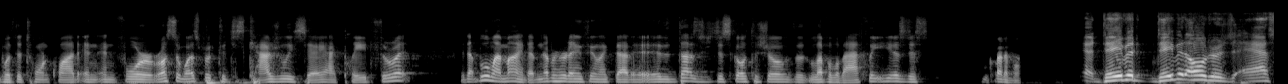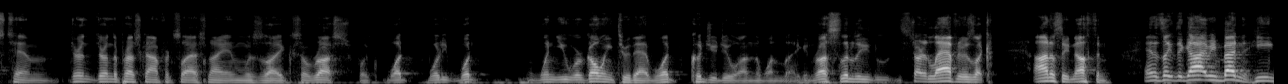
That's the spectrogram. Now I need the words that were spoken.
with the torn quad, and and for Russell Westbrook to just casually say I played through it, that blew my mind. I've never heard anything like that. It, it does just go to show the level of athlete he is. Just incredible. Yeah, David David Aldridge asked him during during the press conference last night and was like, "So Russ, like what what what when you were going through that, what could you do on the one leg?" And Russ literally started laughing. It was like, honestly, nothing. And it's like the guy. I mean, Ben, he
